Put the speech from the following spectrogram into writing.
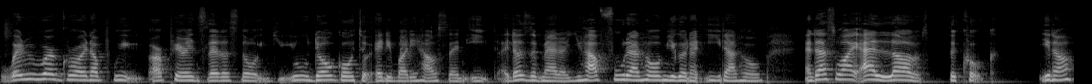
when we were growing up we our parents let us know you don't go to anybody's house and eat it doesn't matter you have food at home you're gonna eat at home and that's why i love to cook you know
